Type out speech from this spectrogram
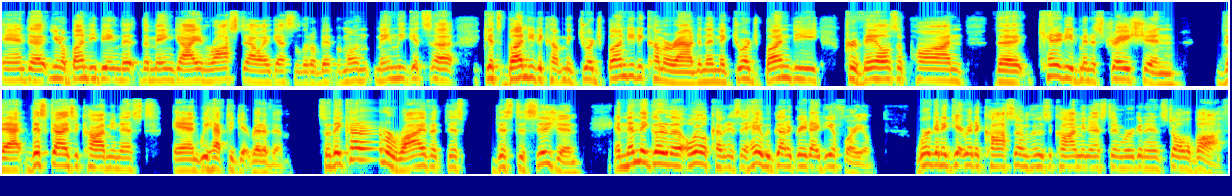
and uh, you know Bundy being the, the main guy in Rostow, I guess a little bit, but mainly gets uh gets Bundy to come, McGeorge Bundy to come around, and then McGeorge Bundy prevails upon the Kennedy administration that this guy's a communist and we have to get rid of him. So they kind of arrive at this this decision, and then they go to the oil company and say, "Hey, we've got a great idea for you. We're going to get rid of Qasim, who's a communist, and we're going to install the Ba'ath."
